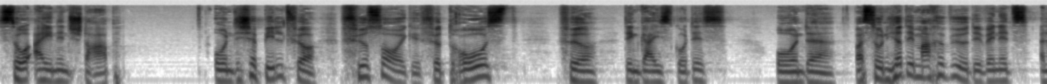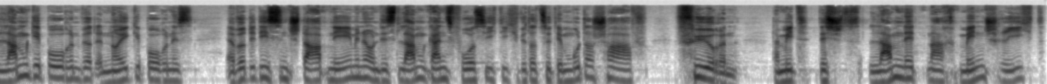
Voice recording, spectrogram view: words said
so einen Stab. Und das ist ein Bild für Fürsorge, für Trost, für den Geist Gottes. Und äh, was so ein Hirte machen würde, wenn jetzt ein Lamm geboren wird, ein Neugeborenes, er würde diesen Stab nehmen und das Lamm ganz vorsichtig wieder zu dem Mutterschaf führen, damit das Lamm nicht nach Mensch riecht.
